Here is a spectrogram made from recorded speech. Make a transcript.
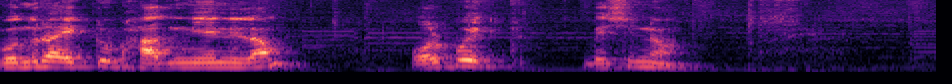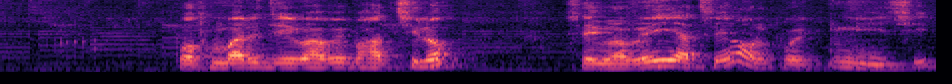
বন্ধুরা, একটু ভাত নিয়ে নিলাম। অল্প একটু বেশি না। প্রথমবারে যেভাবে ভাত ছিল, সেইভাবেই আছে, অল্প একটু নিয়েছি।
